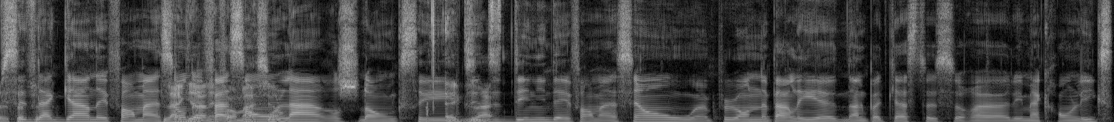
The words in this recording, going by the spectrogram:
C'est de la guerre d'information de façon large. Donc, c'est du, déni d'information ou un peu, on en a parlé dans le podcast sur euh, les Macron Leaks.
